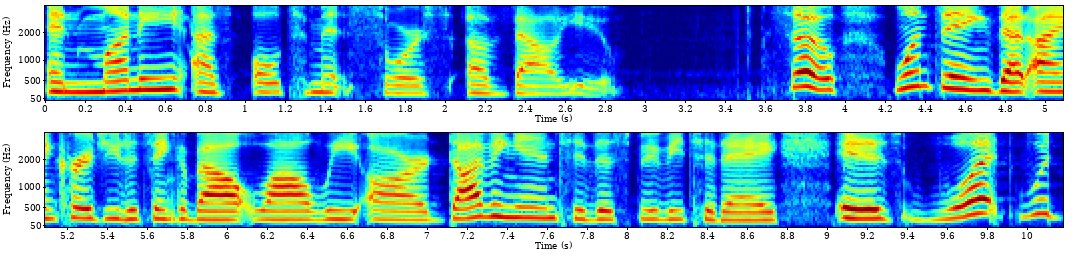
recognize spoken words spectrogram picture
and money as ultimate source of value. So, one thing that I encourage you to think about while we are diving into this movie today is what would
